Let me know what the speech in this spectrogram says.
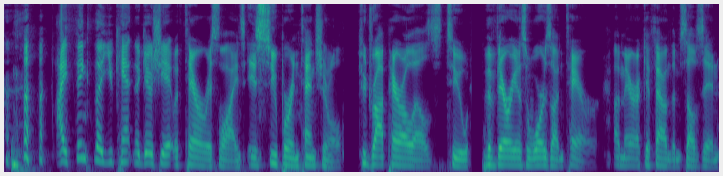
I think that you can't negotiate with terrorist lines is super intentional to draw parallels to the various wars on terror America found themselves in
